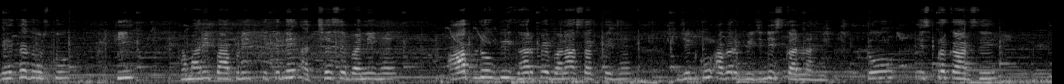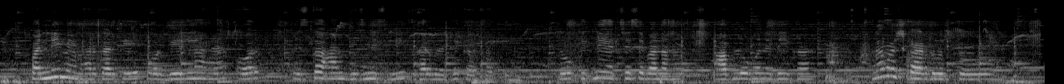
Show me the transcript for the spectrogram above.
देखा दोस्तों कि हमारी पापड़ी कितने अच्छे से बनी है। आप लोग भी घर पे बना सकते हैं, जिनको अगर बिज़नेस करना है तो इस प्रकार से पन्नी में भर करके और बेलना है और इसका हम बिज़नेस भी घर बैठे कर सकते हैं। तो कितने अच्छे से बना है, आप लोगों ने देखा। नमस्कार दोस्तों।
